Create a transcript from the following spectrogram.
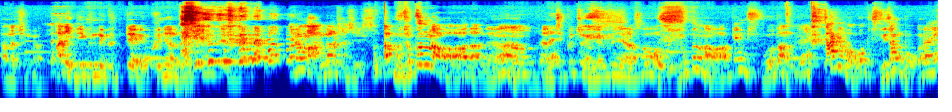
남자친구랑 아니 네 근데 그때 그년 너 때문에 이러면 안 나올 자신 있어? 난 무조건 나와 나는 어, 그래? 난 뒤끝 좀 있는 편이라서 무조건 나와 게임 죽어도 안 돼 짜게 먹어 두 이상 먹으라 해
